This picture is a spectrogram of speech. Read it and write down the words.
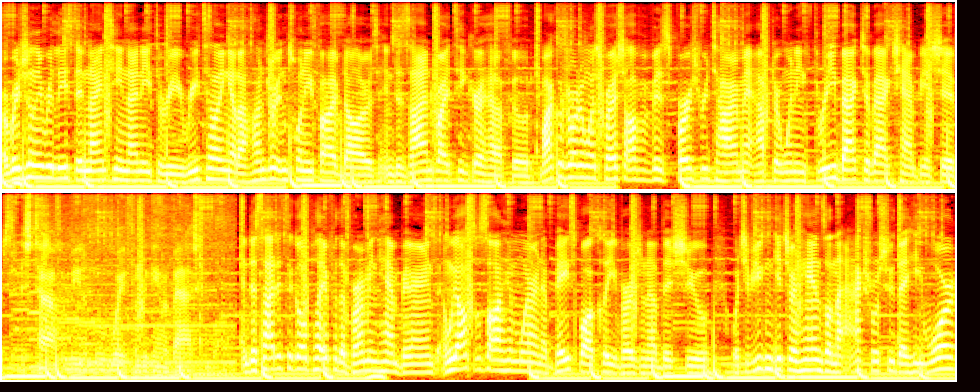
Originally released in 1993, retailing at $125 and designed by Tinker Hatfield, Michael Jordan was fresh off of his first retirement after winning three back-to-back -back championships. It's time for me to move away from the game of basketball and decided to go play for the Birmingham Barons and we also saw him wearing a baseball cleat version of this shoe which if you can get your hands on the actual shoe that he wore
